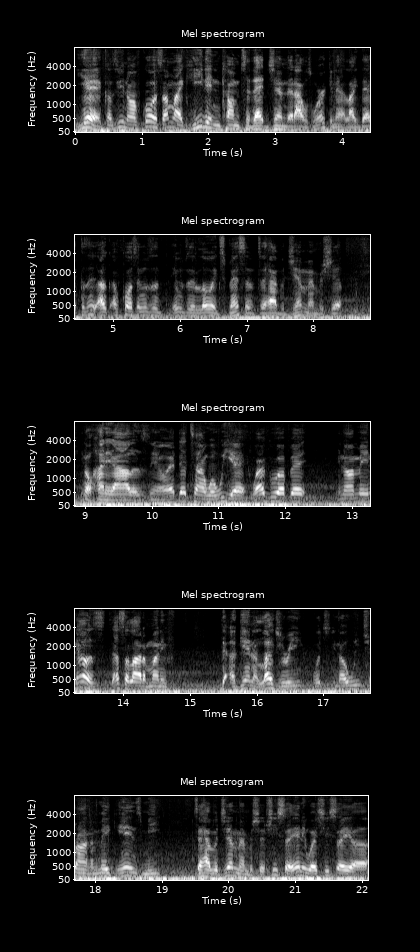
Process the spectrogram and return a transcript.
yeah, because you know, of course, I'm like, he didn't come to that gym that I was working at like that, because of course it was a it was a little expensive to have a gym membership, you know, hundred dollars, you know, at that time where we at, where I grew up at, you know, I mean, that was that's a lot of money. Again, a luxury, which you know, we trying to make ends meet to have a gym membership. She said, anyway, she say, uh,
